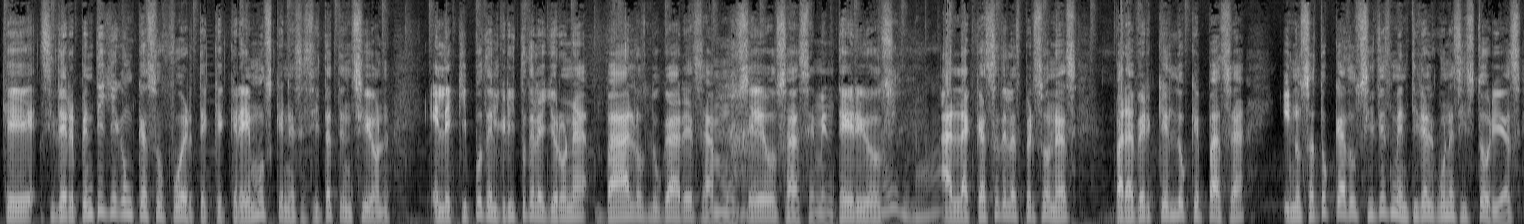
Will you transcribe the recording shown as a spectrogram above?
Que si de repente llega un caso fuerte que creemos que necesita atención, el equipo del Grito de la Llorona va a los lugares, a museos, a cementerios, Ay, no. a la casa de las personas para ver qué es lo que pasa. Y nos ha tocado sí desmentir algunas historias,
